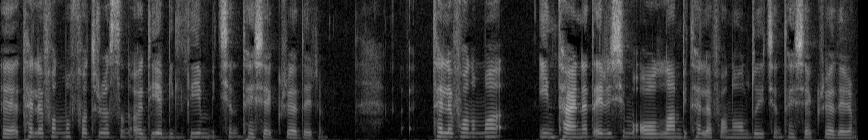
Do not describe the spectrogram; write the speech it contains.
E, telefonumun faturasını ödeyebildiğim için teşekkür ederim. Telefonuma internet erişimi olan bir telefon olduğu için teşekkür ederim.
